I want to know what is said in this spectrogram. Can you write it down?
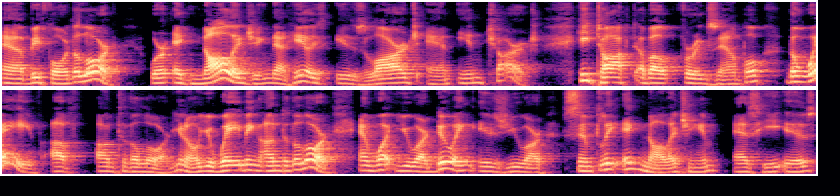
uh, before the Lord. We're acknowledging that He is, is large and in charge. He talked about, for example, the wave of unto the Lord. You know, you're waving unto the Lord. And what you are doing is you are simply acknowledging Him as He is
